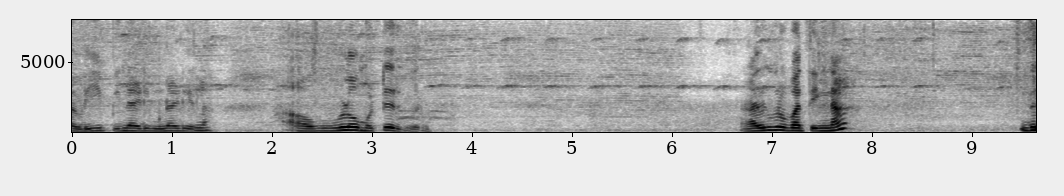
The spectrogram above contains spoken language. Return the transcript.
அப்படியே பின்னாடி முன்னாடி எல்லாம் அவ்வளோ முட்டை இருக்குது பாருங்க. அதுக்கப்புறம் பார்த்தீங்கன்னா இந்த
